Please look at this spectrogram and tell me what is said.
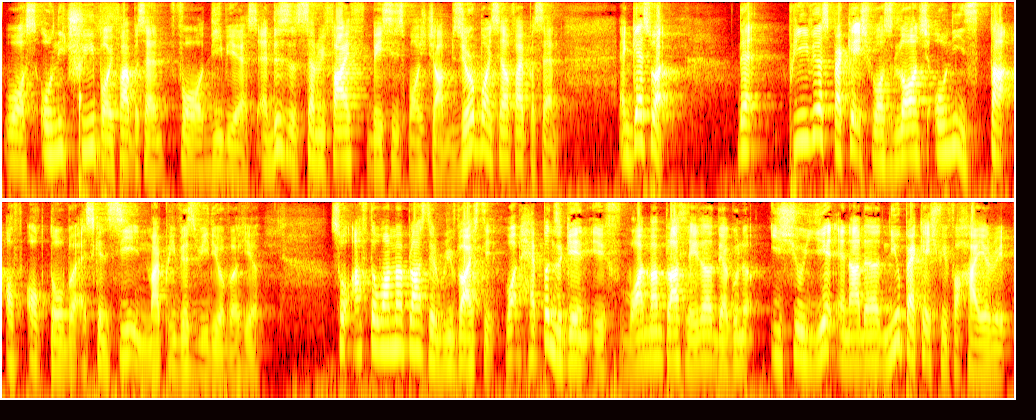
was only 3.5% for DBS and this is a 75 basis points jump, 0.75%. And guess what? That previous package was launched only in start of October as you can see in my previous video over here. So after one month plus, they revised it. What happens again if one month plus later, they're going to issue yet another new package with a higher rate?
